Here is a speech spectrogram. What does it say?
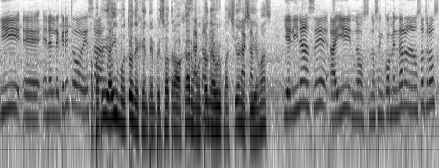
Y eh, en el decreto de esa... A partir de ahí un montón de gente empezó a trabajar, un montón de agrupaciones y demás. Y el INASE, ahí nos, nos encomendaron a nosotros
